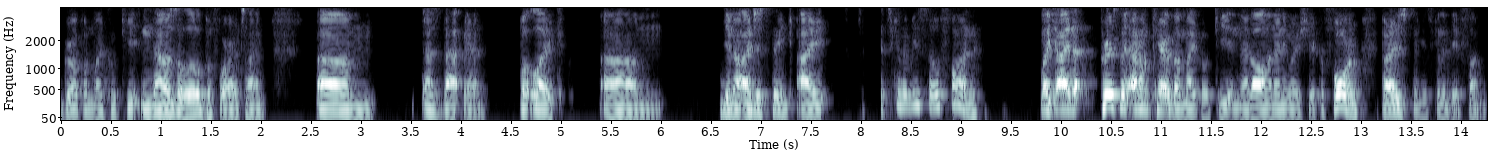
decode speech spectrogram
grow up on Michael Keaton. That was a little before our time, um, as Batman. But like, um, you know, I just think I, it's gonna be so fun. Like I personally, I don't care about Michael Keaton at all in any way, shape, or form, but I just think it's gonna be a fun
